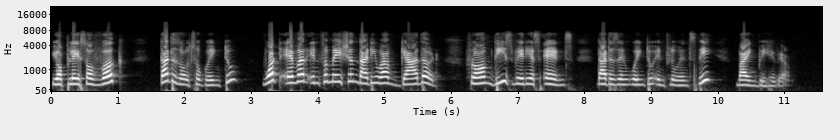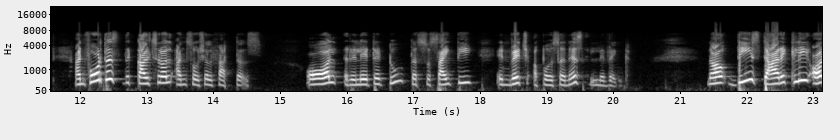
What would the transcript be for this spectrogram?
your place of work. That is also going to, whatever information that you have gathered from these various ends, that is going to influence the buying behavior. And fourth is the cultural and social factors, all related to the society in which a person is living. Now, these directly or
